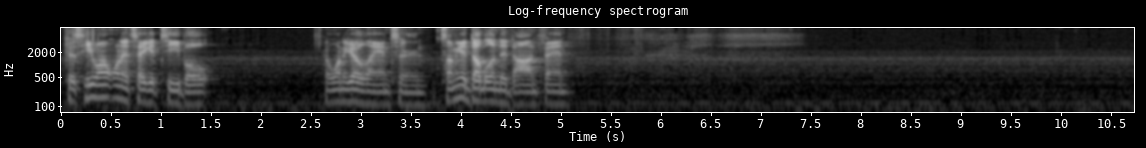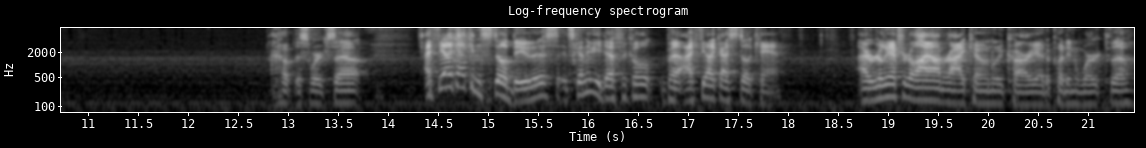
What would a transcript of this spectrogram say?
Because he won't want to take a T-Bolt. He'll want to go Lanturn. So I'm going to double into Donphan. I hope this works out. I feel like I can still do this. It's going to be difficult, but I feel like I still can. I really have to rely on Raikou and Lucario to put in work, though.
